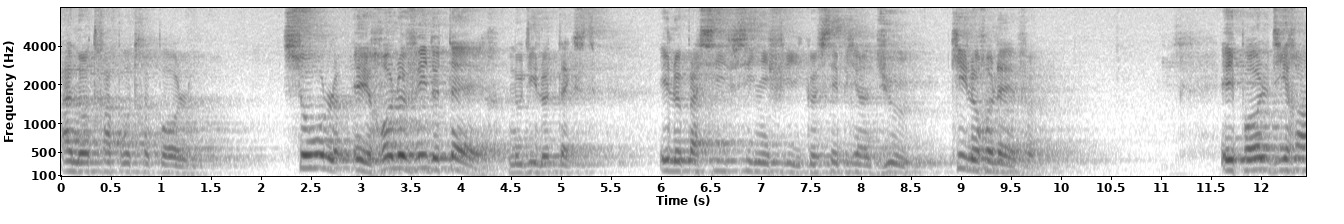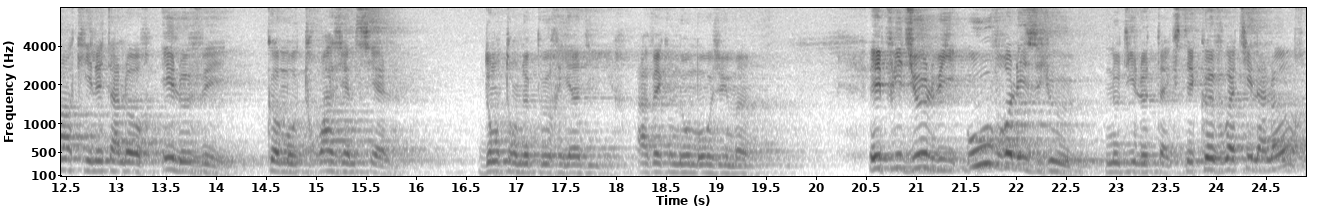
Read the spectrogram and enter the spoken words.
à notre apôtre Paul? Saul est relevé de terre, nous dit le texte, et le passif signifie que c'est bien Dieu qui le relève. Et Paul dira qu'il est alors élevé comme au troisième ciel, dont on ne peut rien dire avec nos mots humains. Et puis Dieu lui ouvre les yeux, nous dit le texte. Et que voit-il alors?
